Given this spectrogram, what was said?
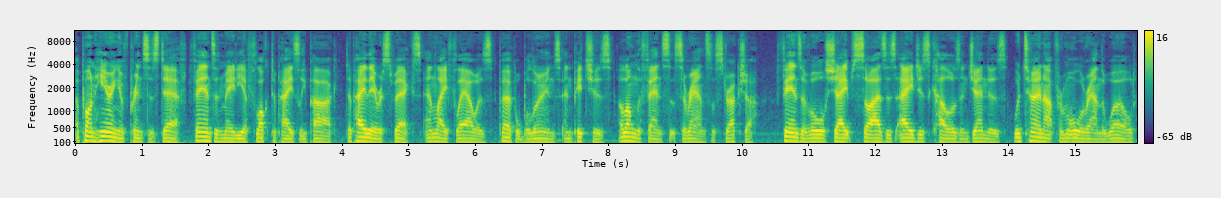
Upon hearing of Prince's death, fans and media flocked to Paisley Park to pay their respects and lay flowers, purple balloons, and pictures along the fence that surrounds the structure. Fans of all shapes, sizes, ages, colours, and genders would turn up from all around the world,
